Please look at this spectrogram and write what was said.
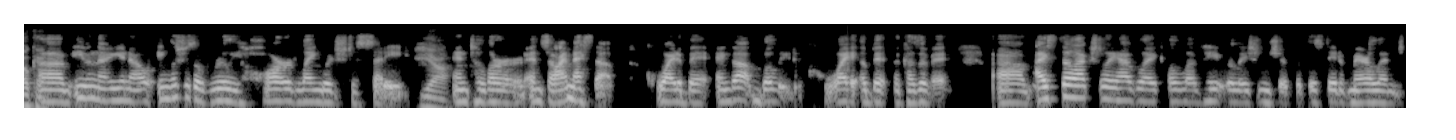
Okay. Um, even though, you know, English is a really hard language to study yeah. and to learn. And so I messed up quite a bit and got bullied quite a bit because of it. Um, I still actually have like a love hate relationship with the state of Maryland,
